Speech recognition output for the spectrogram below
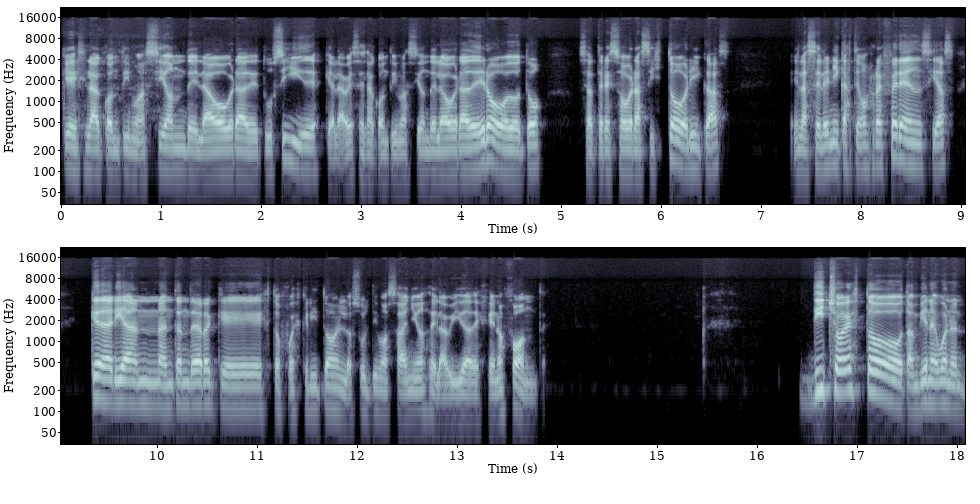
que es la continuación de la obra de Tucídides, que a la vez es la continuación de la obra de Heródoto, o sea, tres obras históricas. En las helénicas tenemos referencias que darían a entender que esto fue escrito en los últimos años de la vida de Genofonte. Dicho esto, también eh, bueno,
